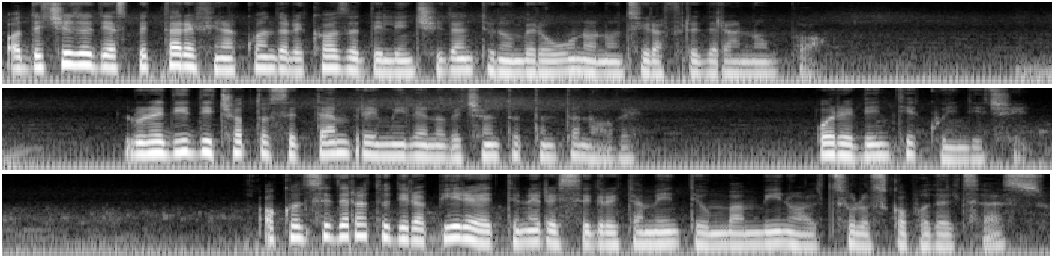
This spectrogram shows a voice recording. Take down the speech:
Ho deciso di aspettare fino a quando le cose dell'incidente numero uno non si raffredderanno un po'. Lunedì 18 settembre 1989, ore 20 e 15. Ho considerato di rapire e tenere segretamente un bambino al solo scopo del sesso.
